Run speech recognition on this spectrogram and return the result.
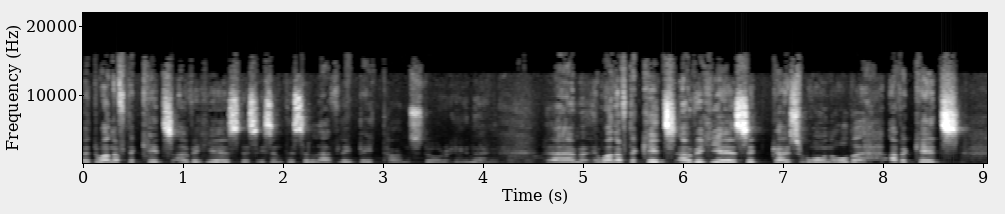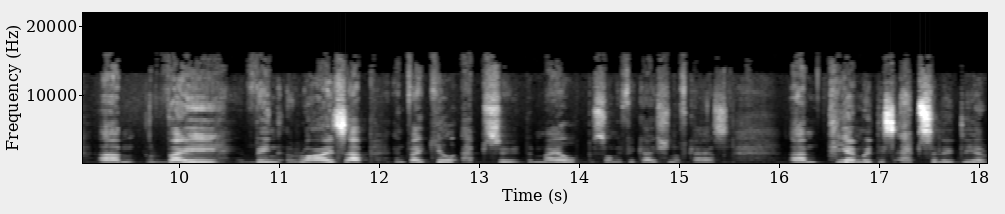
But one of the kids overhears this. Isn't this a lovely bedtime story? You know, um, one of the kids overhears it, goes warn all the other kids. Um, they then rise up and they kill Apsu, the male personification of chaos. Um, is absolutely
